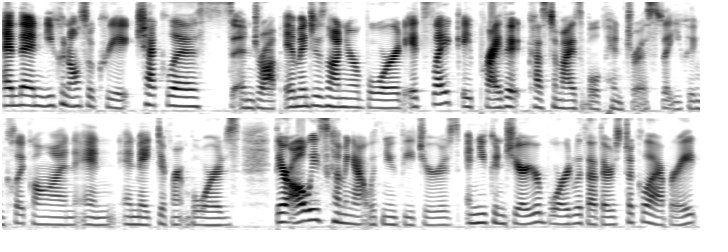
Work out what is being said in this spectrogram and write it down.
and then you can also create checklists and drop images on your board. It's like a private customizable Pinterest that you can click on and, and make different boards. They're always coming out with new features, and you can share your board with others to collaborate.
